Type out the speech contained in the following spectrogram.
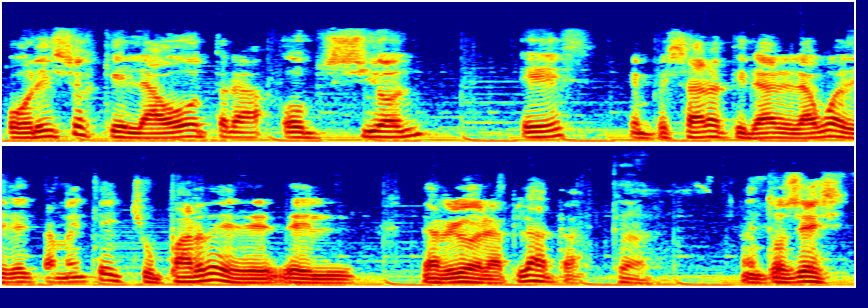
Por eso es que la otra opción es empezar a tirar el agua directamente y chupar desde del, del río de la Plata. Entonces,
